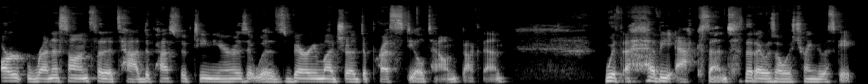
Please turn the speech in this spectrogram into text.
art renaissance that it's had the past 15 years. It was very much a depressed steel town back then with a heavy accent that I was always trying to escape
